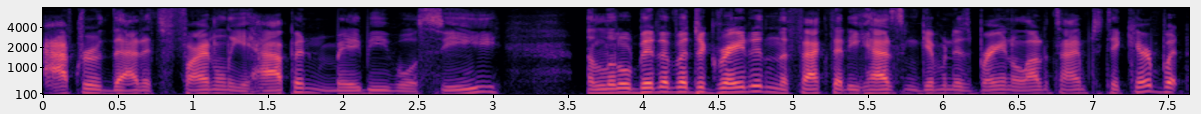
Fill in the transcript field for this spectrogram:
after that it's finally happened. Maybe we'll see a little bit of a degraded in the fact that he hasn't given his brain a lot of time to take care. But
